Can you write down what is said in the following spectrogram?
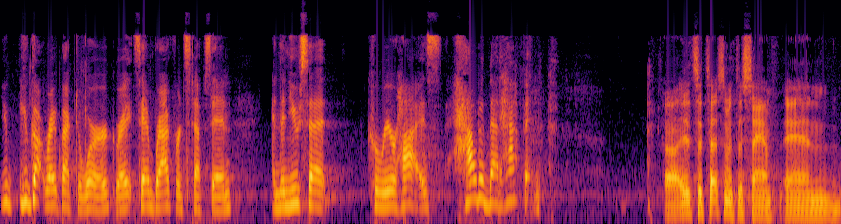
You, you got right back to work, right? Sam Bradford steps in, and then you set career highs. How did that happen? Uh, it's a testament to Sam and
